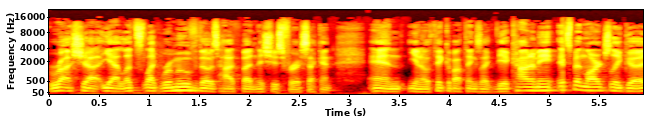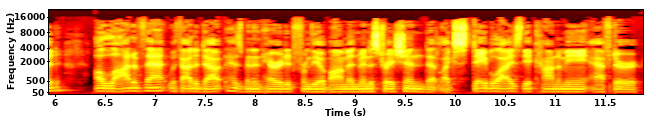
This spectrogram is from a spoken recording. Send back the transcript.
Russia. Yeah, let's like remove those hot button issues for a second and, you know, think about things like the economy. It's been largely good. A lot of that, without a doubt, has been inherited from the Obama administration that like stabilized the economy after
